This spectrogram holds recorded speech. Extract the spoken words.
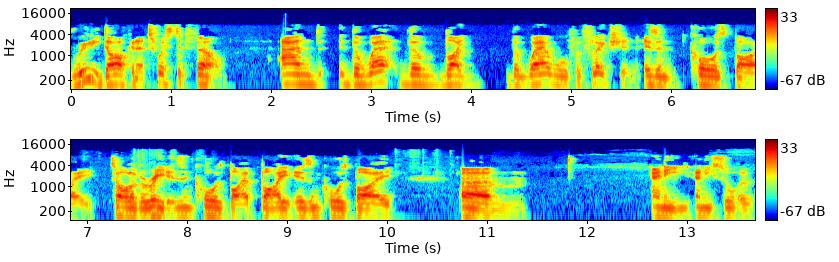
really dark and a twisted film. And the where the like the werewolf affliction isn't caused by to Oliver Reed. It isn't caused by a bite. It isn't caused by um, any any sort of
